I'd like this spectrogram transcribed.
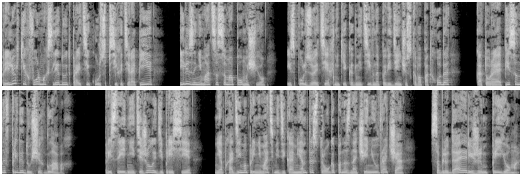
При легких формах следует пройти курс психотерапии или заниматься самопомощью, используя техники когнитивно-поведенческого подхода, которые описаны в предыдущих главах. При средней тяжелой депрессии необходимо принимать медикаменты строго по назначению врача, соблюдая режим приема.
